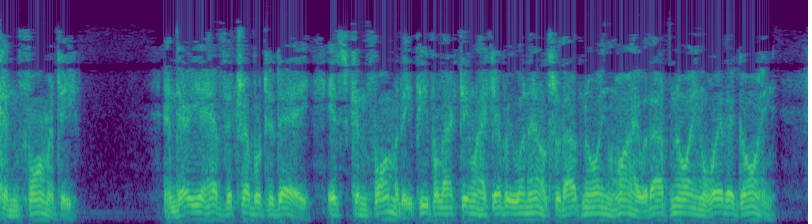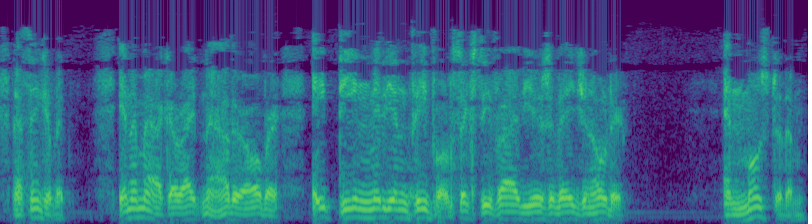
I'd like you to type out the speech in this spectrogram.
conformity. And there you have the trouble today. It's conformity, people acting like everyone else without knowing why, without knowing where they're going. Now think of it. In America right now, there are over 18 million people 65 years of age and older. And most of them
